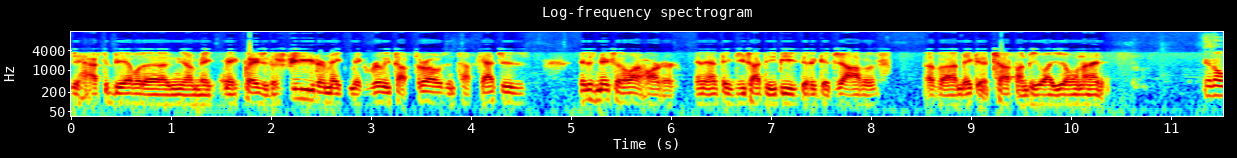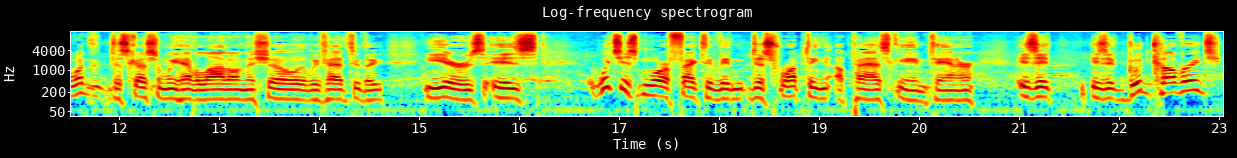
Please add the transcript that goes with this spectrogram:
You have to be able to you know make make plays with their feet or make make really tough throws and tough catches. It just makes it a lot harder, and I think Utah DBs did a good job of of uh, making it tough on BYU all night. You know, one discussion we have a lot on the show that we've had through the years is which is more effective in disrupting a pass game, Tanner? Is it is it good coverage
